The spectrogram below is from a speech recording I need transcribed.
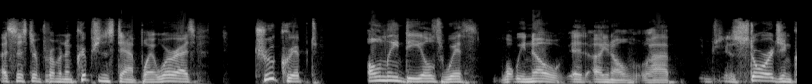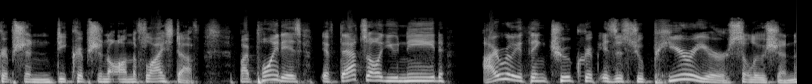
a system from an encryption standpoint, whereas TrueCrypt only deals with what we know, uh, you know, uh, storage encryption, decryption on the fly stuff. My point is, if that's all you need, I really think TrueCrypt is a superior solution,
